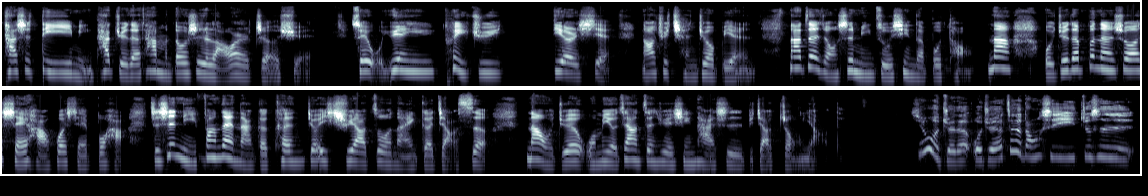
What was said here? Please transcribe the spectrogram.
他是第一名，他觉得他们都是老二哲学，所以我愿意退居。第二线，然后去成就别人，那这种是民族性的不同。那我觉得不能说谁好或谁不好，只是你放在哪个坑，就需要做哪一个角色。那我觉得我们有这样正确的心态是比较重要的。其实我觉得，我觉得这个东西就是，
